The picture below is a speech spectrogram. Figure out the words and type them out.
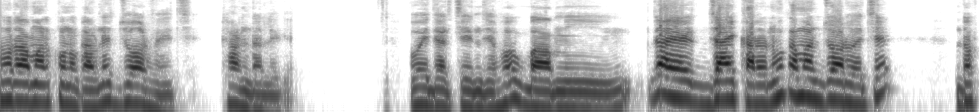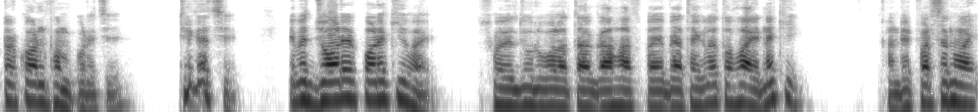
ধরো আমার কোনো কারণে জ্বর হয়েছে, ঠান্ডা লেগে। ওয়েদার চেঞ্জে হোক বা আমি যাই যাই কারণ হোক আমার জ্বর হয়েছে ডক্টর কনফার্ম করেছে, ঠিক আছে? এবার জ্বরের পরে কি হয়? শরীর দুর্বলতা, গা হাত পায়ে ব্যথা, এগুলো তো হয় নাকি? হান্ড্রেড পার্সেন্ট হয়।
